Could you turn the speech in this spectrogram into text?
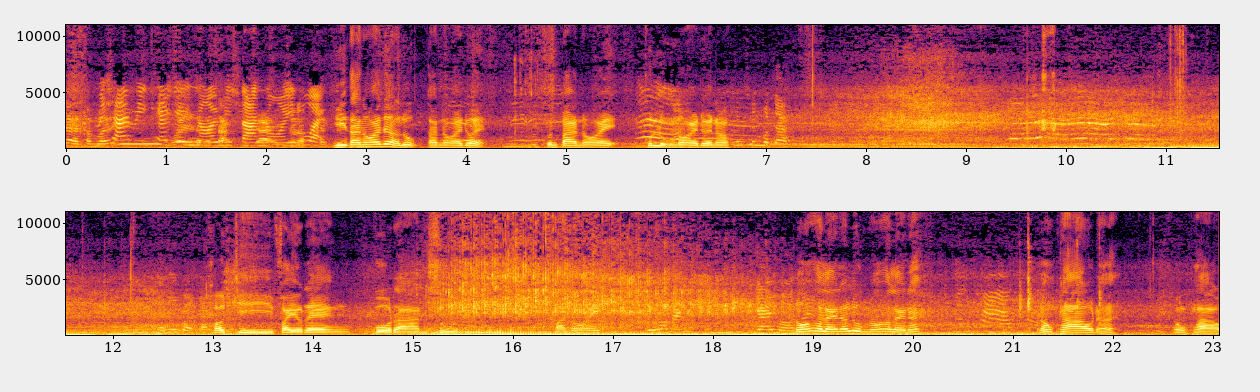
ย่าทำไรไม่ใช่มีแค่ใหญ่น้อย มีตาน้อยด้วย มีตาน้อยด้วยเหรอลูกตาน้อยด้วย คุณป้าน้อย คุณลุงน้อยด้วยเนาะขึ้นหมดจ้ะอันนี้บอกจ้ะข้าวจี่ไฟแรงโบราณสูตรป้าน้อยดูว่ามันจะกินยายหมอน้องอะไรนะลูกน้องอะไรนะ น้องพราวนะน้องพราว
